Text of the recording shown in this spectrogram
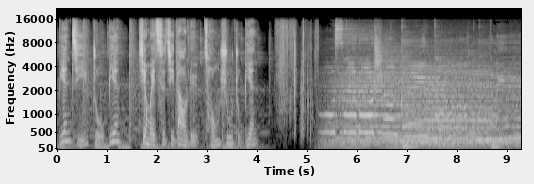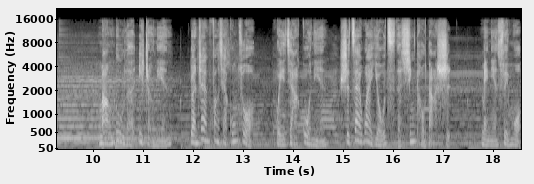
编辑、主编，现为《慈济道旅》丛书主编。忙碌了一整年，短暂放下工作，回家过年是在外游子的心头大事。每年岁末，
